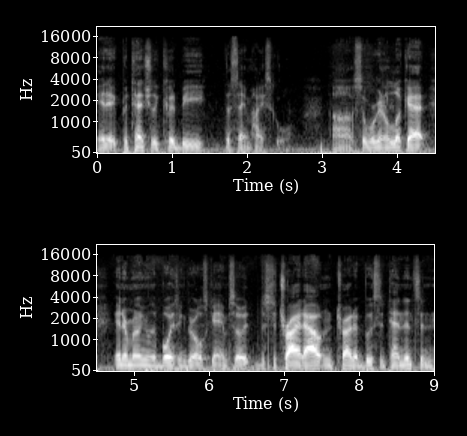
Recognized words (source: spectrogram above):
and it potentially could be the same high school. Uh, so we're going to look at intermingling the boys and girls game. So it, just to try it out and try to boost attendance and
